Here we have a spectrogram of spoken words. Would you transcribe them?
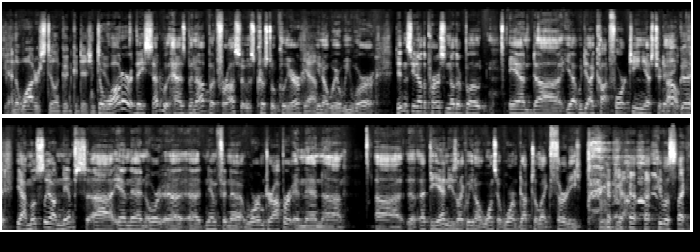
Yeah, and the water's still in good condition too. The water they said has been up, but for us it was crystal clear. Yeah. You know where we were. Didn't see another person, another boat, and uh, yeah, we I caught 14 yesterday. Oh, good. Yeah, mostly on nymphs, uh, and then or uh, uh, nymph and a worm dropper, and then. Uh, at the end, he's like, well, you know, once it warmed up to like 30, Yeah. he was like,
